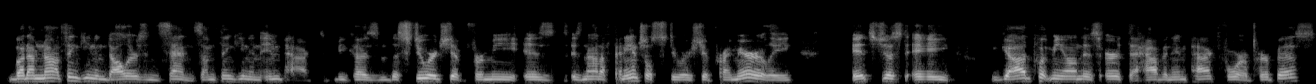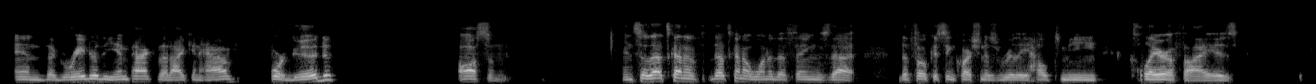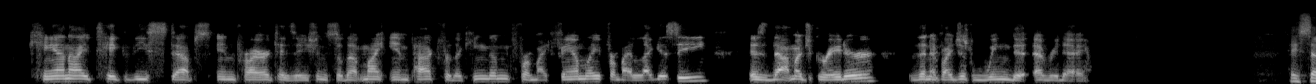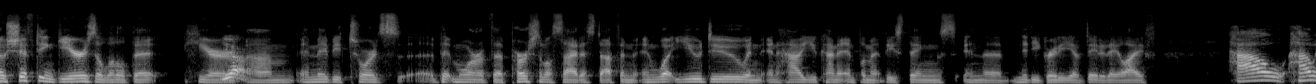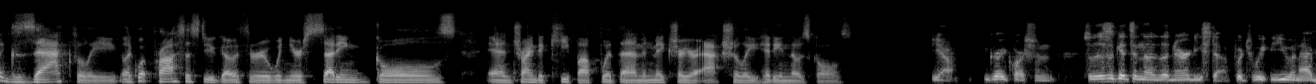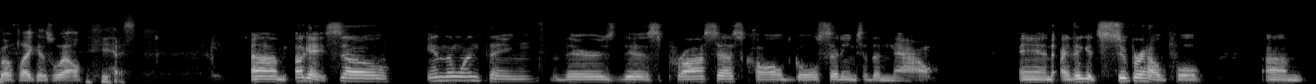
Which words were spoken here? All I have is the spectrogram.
But i'm not thinking in dollars and cents i'm thinking in impact because the stewardship for me is is not a financial stewardship primarily. It's just a god put me on this earth to have an impact for a purpose and the greater the impact that i can have for good awesome. And so that's kind of that's kind of one of the things that the focusing question has really helped me clarify is can I take these steps in prioritization so that my impact for the kingdom, for my family, for my legacy is that much greater than if I just winged it every day? Hey, so shifting gears a little bit here, yeah. um, and maybe towards a bit more of the personal side of stuff and, and what you do and, and how you kind of implement these things in the nitty gritty of day to day life how how exactly like what process do you go through when you're setting goals and trying to keep up with them and make sure you're actually hitting those goals? Yeah great question. So this gets into the nerdy stuff which we you and i both like as well. Yes. Um, okay so in the one thing there's this process called goal setting to the now. And i think it's super helpful um,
